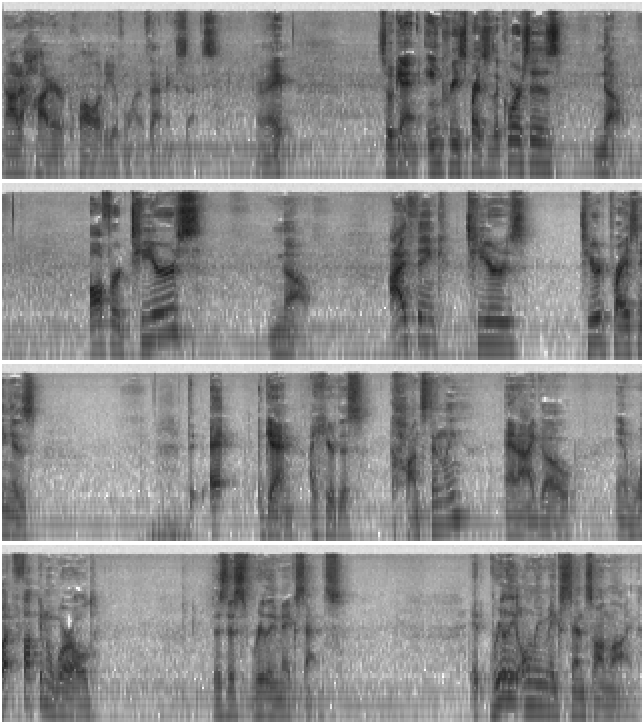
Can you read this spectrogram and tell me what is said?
not a higher quality of one if that makes sense. All right? So again increase prices of the courses? No. Offer tiers? No. I think tiers tiered pricing is eh, again i hear this constantly and i go in what fucking world does this really make sense? It really only makes sense online.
